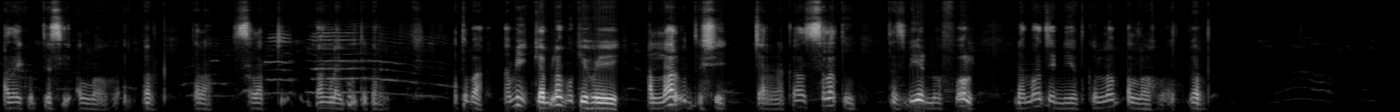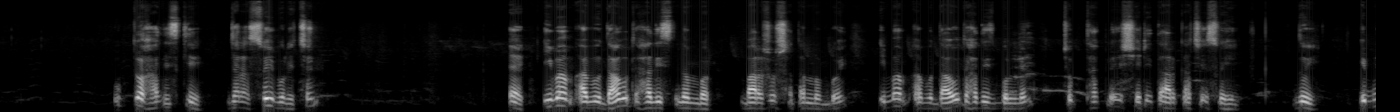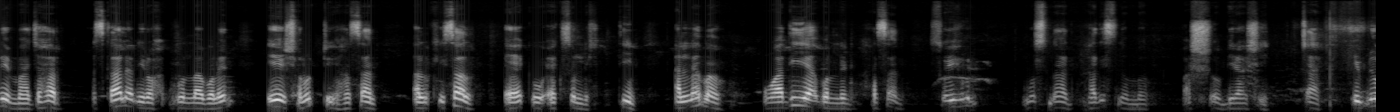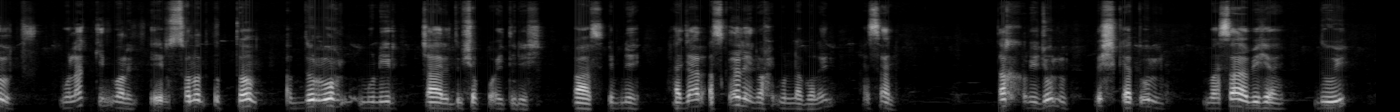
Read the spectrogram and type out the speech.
আদায় করতেছি আল্লাহ আকবার তারা সালাদটি বাংলায় বলতে পারেন অথবা আমি কেবলামুখী হয়ে আল্লাহর উদ্দেশ্যে চার রাকাত সালাতু, তাসবিহের নফল, নামাজের নিয়ত করলাম, আল্লাহ আকবার। উক্ত হাদিসকে যারা সই বলেছেন, এক, ইমাম আবু দাউদ হাদিস নম্বর বারোশো সাতানব্বই। ইমাম আবু দাউদ হাদিস বললেন, চুপ থাকলে সেটি তার কাছে সহি। দুই, ইবনে মাজাহার আসকালানি রহমুল্লাহ বলেন এর সনদটি হাসান আল খিসাল এক ও একচল্লিশ। তিন, আল্লামা ওয়াদিয়া বললেন, হাসান সহিহুল মুসনাদ, হাদিস নম্বর পাঁচশো বিরাশি। চার, ইবনুল মোলাক্কিন বলেন, এর সনদ উত্তম আব্দুর রুহ মুনির চার দুশো পঁয়ত্রিশ। পাঁচ, ইবনে হাজার আসকালী রহিমুল্লাহ বলেন, হাসান তাখরিজুল মিশকাতুল মাসাবিহা দুই,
